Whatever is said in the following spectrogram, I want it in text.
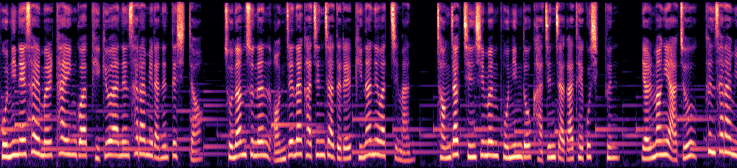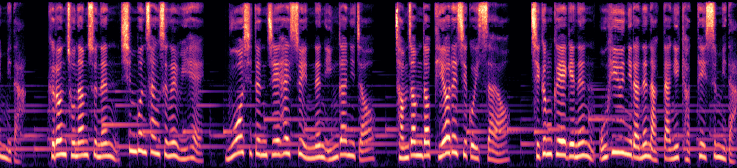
본인의 삶을 타인과 비교하는 사람이라는 뜻이죠. 조남수는 언제나 가진 자들을 비난해왔지만 정작 진심은 본인도 가진 자가 되고 싶은 열망이 아주 큰 사람입니다. 그런 조남수는 신분 상승을 위해 무엇이든지 할 수 있는 인간이죠. 점점 더 비열해지고 있어요. 지금 그에게는 오희은이라는 악당이 곁에 있습니다.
